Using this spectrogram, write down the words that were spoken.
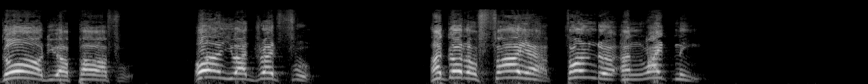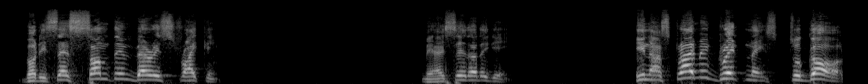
God, you are powerful. Oh, you are dreadful. A God of fire, thunder, and lightning. But he says something very striking. May I say that again? In ascribing greatness to God,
